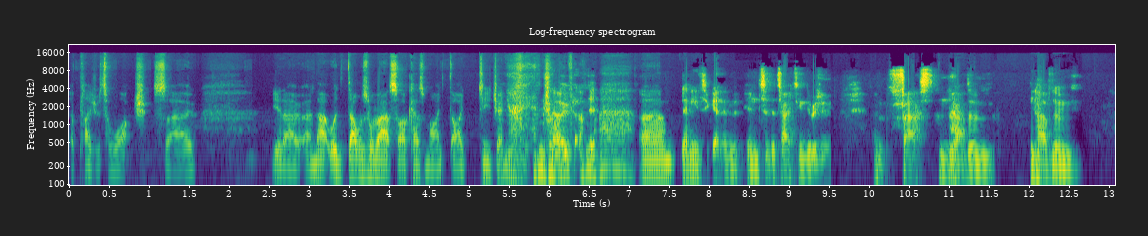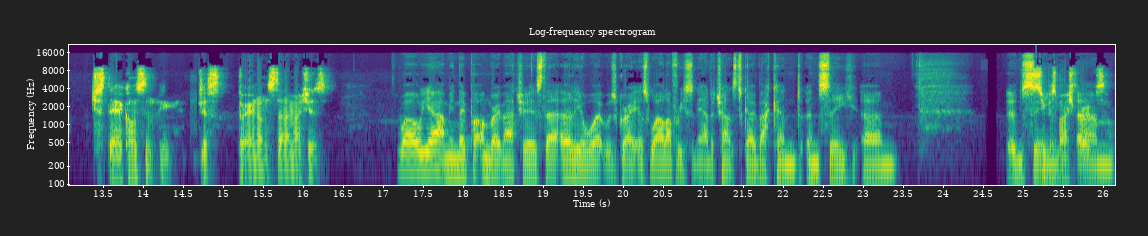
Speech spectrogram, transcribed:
a pleasure to watch. So you know, and that was that was without sarcasm. I, I do genuinely enjoy No. them. Um, They need to get them into the tag team division and fast and Yeah. have them and have them just there constantly, just putting on stellar matches. well, yeah, I mean, they put on great matches. Their earlier work was great as well. I've recently had a chance to go back and and see um, and see Super Smash Bros. Um,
